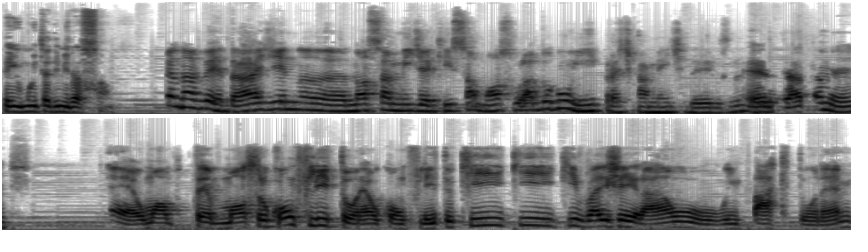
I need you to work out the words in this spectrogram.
tenho muita admiração. Na verdade, na nossa mídia aqui só mostra o lado ruim, praticamente, deles, né? Exatamente. É, uma, mostra o conflito, né? O conflito que, que, que vai gerar o, impacto, né?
